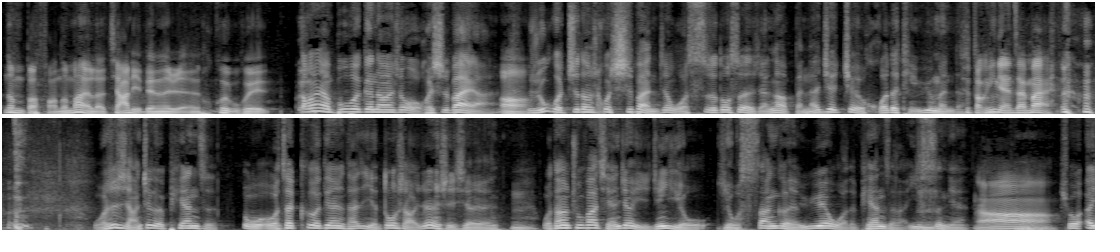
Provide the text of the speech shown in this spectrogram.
那么把房子卖了，家里边的人会不会？当然不会跟他们说我会失败呀！啊，如果知道会失败，这我四十多岁的人了，本来就就活得挺郁闷的。就等一年再卖。我是想这个片子。我我在各个电视台也多少认识一些人，嗯，我当时出发前就已经有有三个人约我的片子了，一四年。啊，说哎，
